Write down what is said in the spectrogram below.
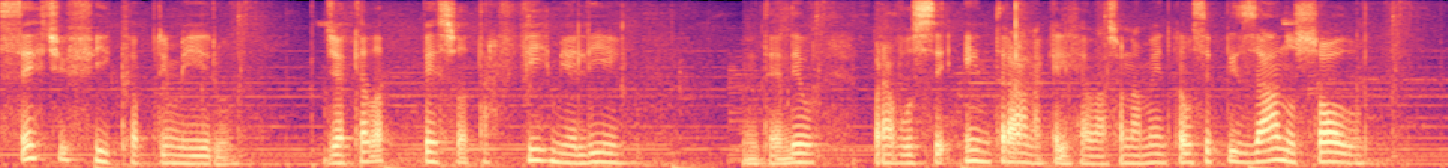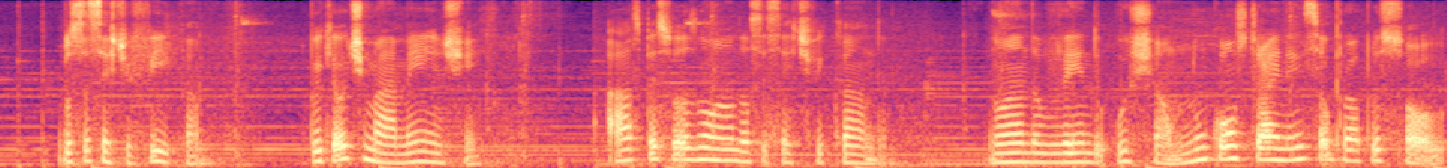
certifica primeiro de aquela pessoa estar tá firme ali, entendeu? Para você entrar naquele relacionamento, para você pisar no solo, você certifica? Porque ultimamente as pessoas não andam se certificando, não andam vendo o chão, não constrói nem seu próprio solo.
